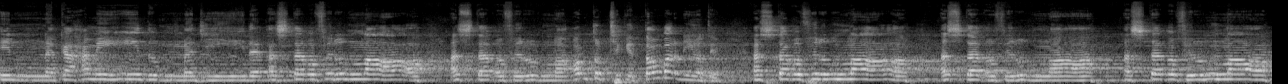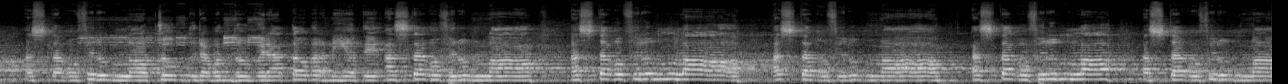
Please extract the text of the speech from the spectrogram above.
انك حميد مجيد استغفر الله استغفر الله অন্তর থেকে তওবার নিয়তে আস্তাগফিরুল্লাহ আস্তাগফিরুল্লাহ আস্তাগফিরুল্লাহ আস্তাগফিরুল্লাহ চোখ দুটা বন্ধ করে তওবার নিয়তে আস্তাগফিরুল্লাহ আস্তাগফিরুল্লাহ আস্তাগফিরুল্লাহ আস্তাগফিরুল্লাহ আস্তাগফিরুল্লাহ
